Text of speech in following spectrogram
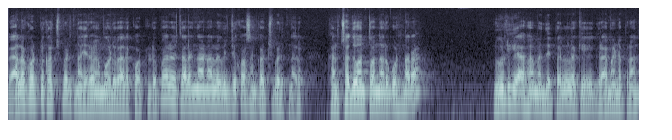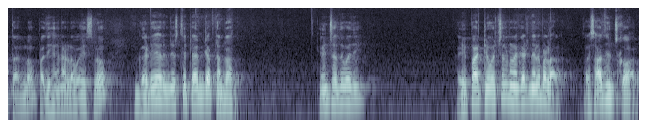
వేల కోట్లు ఖర్చు పెడుతున్నారు ఇరవై మూడు వేల కోట్ల రూపాయలు తెలంగాణలో విద్య కోసం ఖర్చు పెడుతున్నారు. కానీ చదువు అంత అనుకుంటున్నారా? నూటికి యాభై మంది పిల్లలకి గ్రామీణ ప్రాంతాల్లో పదిహేనేళ్ళ వయసులో గడియారం చూస్తే టైం చెప్పడం రాదు. ఏం చదువు అది? ఏ పార్టీ వచ్చినా మనం గట్టి నిలబడాలి. అవి సాధించుకోవాలి.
